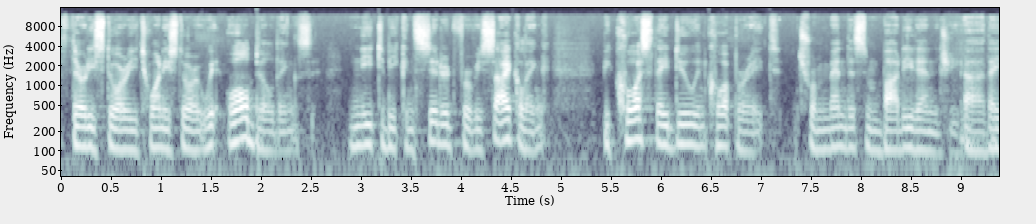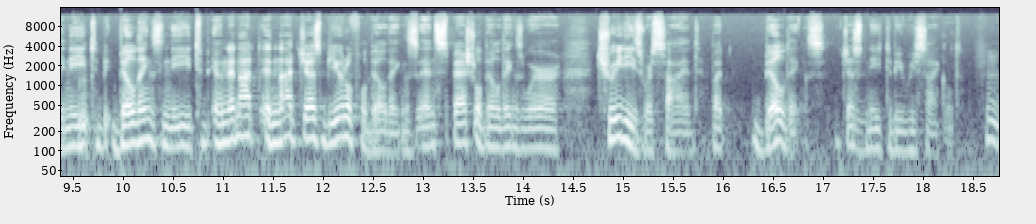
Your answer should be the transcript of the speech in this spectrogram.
30 story, 20 story, we, all buildings need to be considered for recycling because they do incorporate tremendous embodied energy. Uh, they need to be, buildings need to be, and they're not, and not just beautiful buildings and special buildings where treaties were signed, but buildings just need to be recycled. Hmm.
